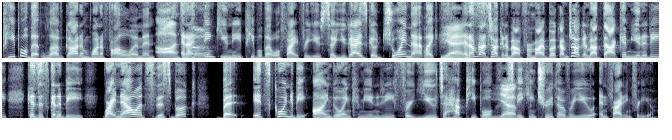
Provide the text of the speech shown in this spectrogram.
people that love God and want to follow him. And and I think you need people that will fight for you. So you guys go join that. Like, Yes. and I'm not talking about for my book, I'm talking about that community because it's going to be right now, it's this book, but it's going to be ongoing community for you to have people Yep. speaking truth over you and fighting for you.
